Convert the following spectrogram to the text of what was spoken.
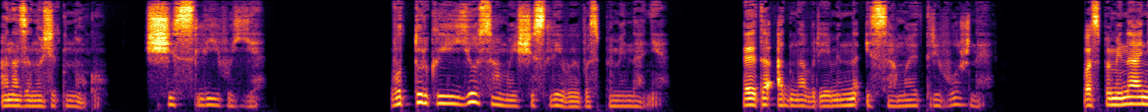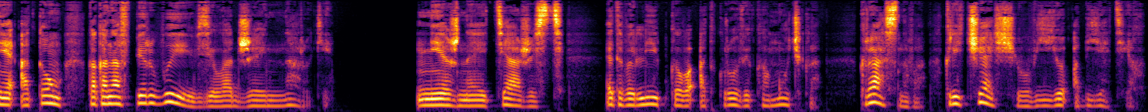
Она заносит ногу. Счастливые. Вот только ее самые счастливые воспоминания. Это одновременно и самое тревожное. Воспоминание о том, как она впервые взяла Джейн на руки. Нежная тяжесть этого липкого от крови комочка, красного, кричащего в ее объятиях.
